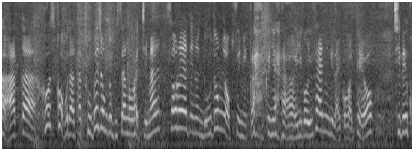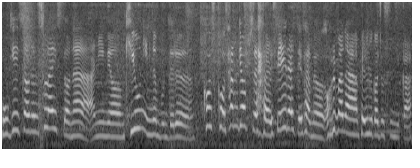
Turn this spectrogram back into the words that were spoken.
아까 코스코보다 딱 두 배 정도 비싼 것 같지만 썰어야 되는 노동이 없으니까 그냥 이걸 사는 게 나을 것 같아요. 집에 고기 써는 슬라이서나 아니면 기운이 있는 분들은 코스코 삼겹살 세일할 때 사면 얼마나 밸류가 좋습니까?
